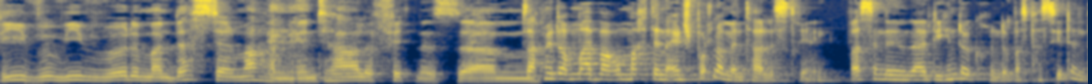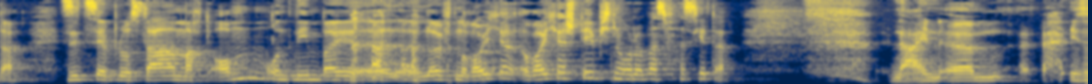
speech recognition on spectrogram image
wie, wie würde man das denn machen? Mentale Fitness. Ähm. Sag mir doch mal, warum macht denn ein Sportler mentales Training? Was sind denn da die Hintergründe? Was passiert denn da? Sitzt er bloß da, macht Om und nebenbei äh, läuft ein Räucher, Räucherstäbchen oder was passiert da? Nein, ähm, ich,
